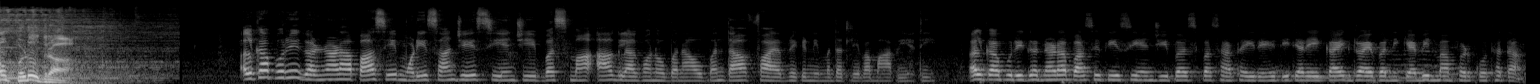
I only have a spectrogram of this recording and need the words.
of Vadodara. અલકાપુરી ગરનાળા પાસે મોડી સાંજે સીએનજી બસમાં આગ લાગવાનો બનાવ બનતા ફાયર બ્રિગેડની મદદ લેવામાં આવી હતી. અલકાપુરી ગરનાળા પાસેથી સીએનજી બસ પસાર થઈ રહી હતી ત્યારે એકાએક ડ્રાઈવરની કેબિનમાં ભડકો થતાં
